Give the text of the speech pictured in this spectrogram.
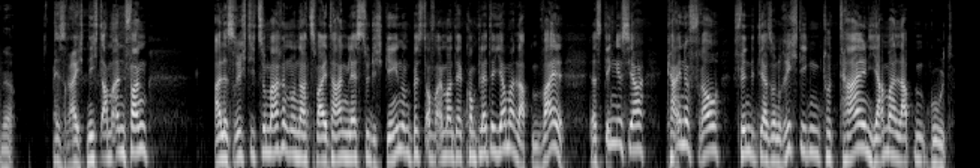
ja. Es reicht nicht am Anfang, alles richtig zu machen und nach zwei Tagen lässt du dich gehen und bist auf einmal der komplette Jammerlappen. Weil das Ding ist ja, keine Frau findet ja so einen richtigen, totalen Jammerlappen gut.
